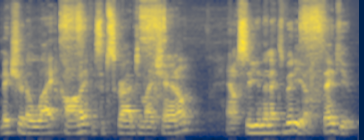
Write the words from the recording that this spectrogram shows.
Make sure to like, comment, and subscribe to my channel. And I'll see you in the next video. Thank you.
